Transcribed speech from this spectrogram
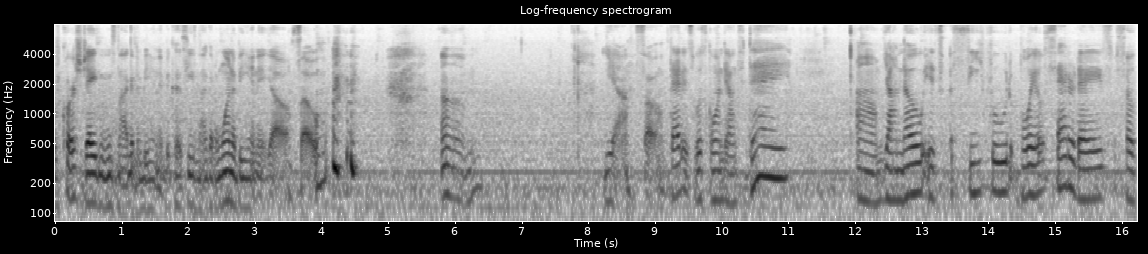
Of course, Jaden's not gonna be in it because he's not gonna want to be in it, y'all. So, um, yeah. So that is what's going down today. Um, y'all know it's a seafood boil Saturdays. So,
